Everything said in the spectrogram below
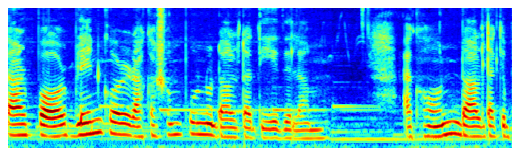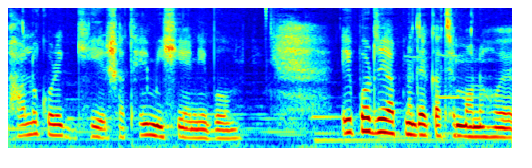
তারপর ব্লেন্ড করে রাখা সম্পূর্ণ ডালটা দিয়ে দিলাম। এখন ডালটাকে ভালো করে ঘিয়ের সাথে মিশিয়ে নিব। এই পর্যায়ে আপনাদের কাছে মনে হয়ে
